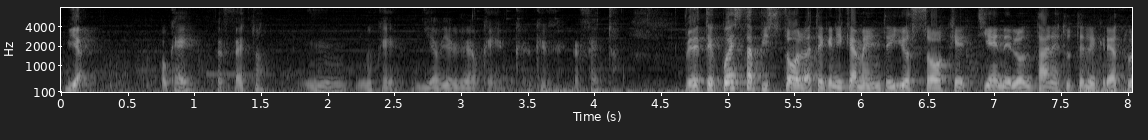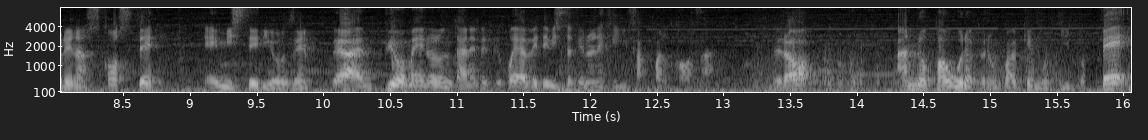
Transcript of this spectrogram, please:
Via. Ok, perfetto. Mm, ok, via, via, via. Ok, ok, ok, perfetto. Vedete, questa pistola tecnicamente io so che tiene lontane tutte le creature nascoste e misteriose. Eh, più o meno lontane perché poi avete visto che non è che gli fa qualcosa. Però hanno paura per un qualche motivo. Beh,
